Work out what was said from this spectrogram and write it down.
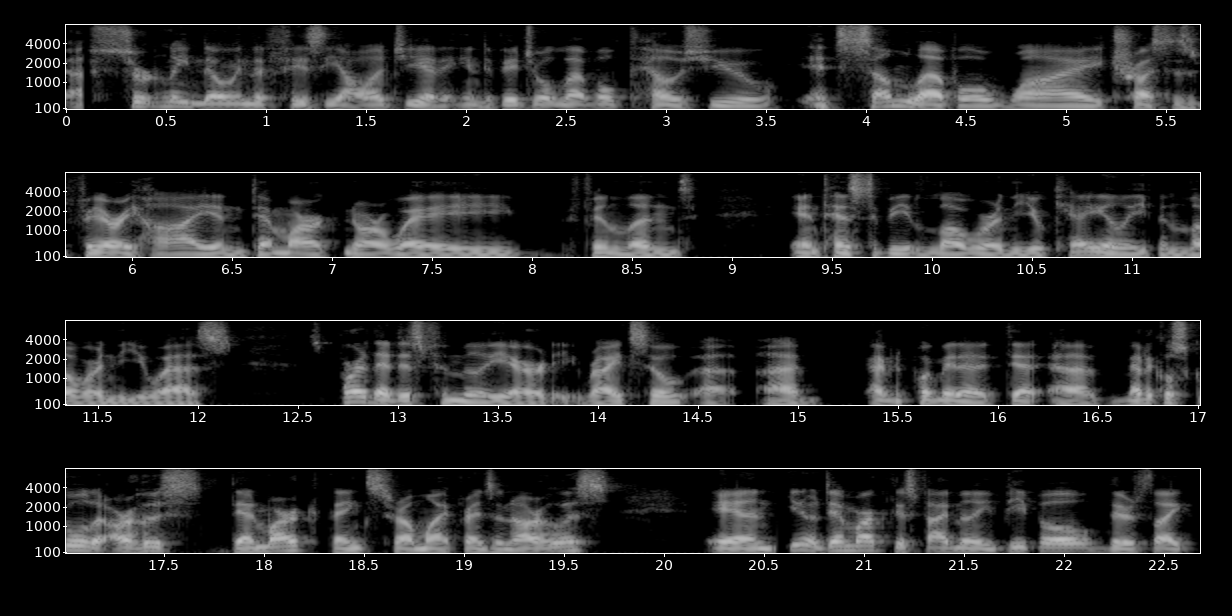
Uh, certainly, knowing the physiology at an individual level tells you at some level why trust is very high in Denmark, Norway, Finland, and tends to be lower in the UK and even lower in the US. So part of that is familiarity, right? So uh, uh, I have an appointment at a de- uh, medical school at Aarhus, Denmark. Thanks to all my friends in Aarhus. And you know, Denmark, there's five million people. There's like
